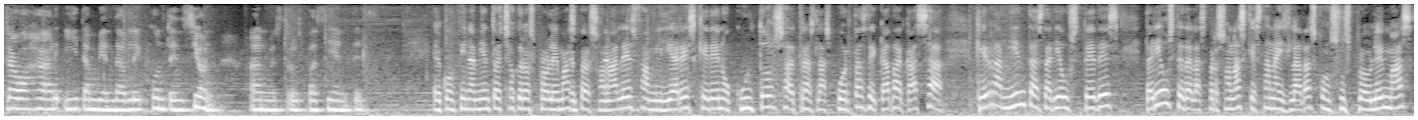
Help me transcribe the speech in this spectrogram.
trabajar y también darle contención a nuestros pacientes. El confinamiento ha hecho que los problemas personales, familiares queden ocultos tras las puertas de cada casa. ¿Qué herramientas daría ustedes, daría usted a las personas que están aisladas con sus problemas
